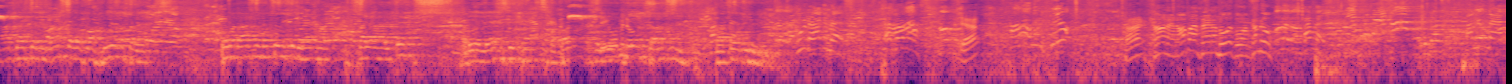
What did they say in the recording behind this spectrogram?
Carl Christian Vangsgaard fra Hviderstad. På madras nummer 2 skal vi have kamp 93, og det er Lasse Stig Hansen fra er otte minutter. Jens Sørensen fra Tordenby. Udmærket, Mads. Ja, nej. Sådan, op og fat om hovedet på ham. Kom nu. Kom, Mads. Kom nu, Mads.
